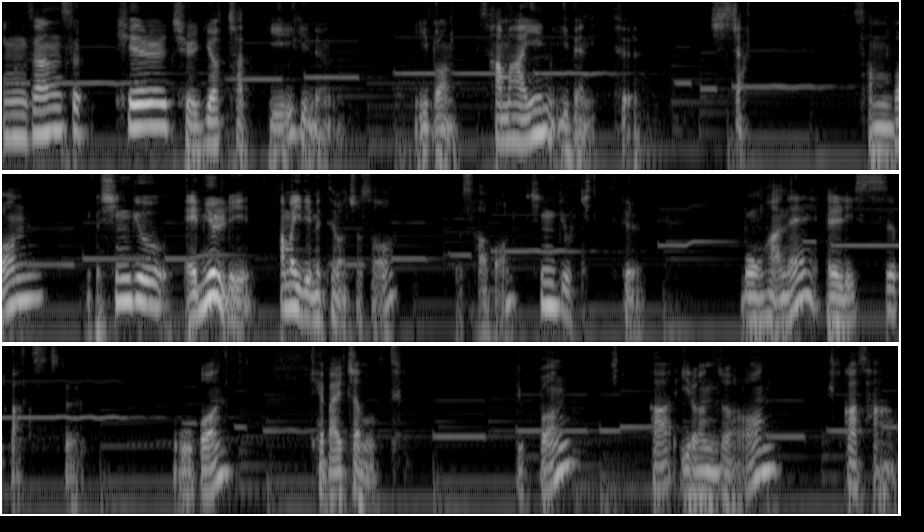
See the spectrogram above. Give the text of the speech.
생산 스킬 즐겨찾기 기능. 2번. 3화인 이벤트. 시작. 3번. 신규 에뮬릿. 3화인 이벤트 맞춰서. 4번. 신규 키트. 몽환의 앨리스 박스. 5번. 개발자 노트. 6번. 기타 이런저런 추가사항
